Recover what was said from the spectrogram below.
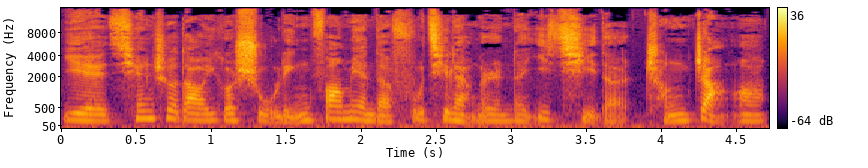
也牵涉到一个属灵方面的夫妻两个人的一起的成长啊。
